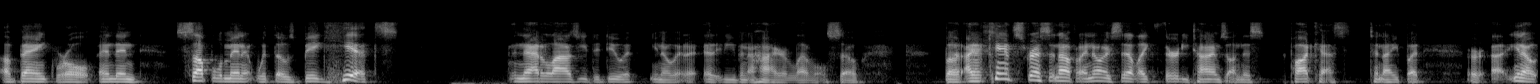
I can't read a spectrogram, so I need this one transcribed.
a bankroll and then supplement it with those big hits, and that allows you to do it, you know, at, at even a higher level. So, but I can't stress enough. I know I said it like 30 times on this podcast tonight, but or uh, you know,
